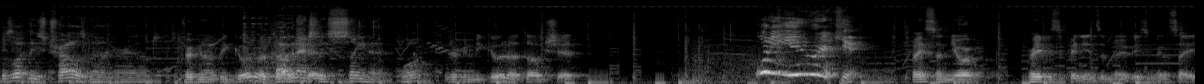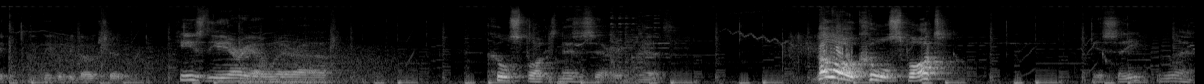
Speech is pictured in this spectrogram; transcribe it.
There's like these trailers going around. Do you reckon it'll be good or dog shit? I haven't shit? actually seen it. What? Do you reckon it'll be good or dog shit? What do you reckon? Based on your previous opinions of movies, I'm gonna say you think it'll be dog shit. Here's the area where uh, Cool Spot is necessary. Yes. Hello, Cool Spot! You see? Look at that.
